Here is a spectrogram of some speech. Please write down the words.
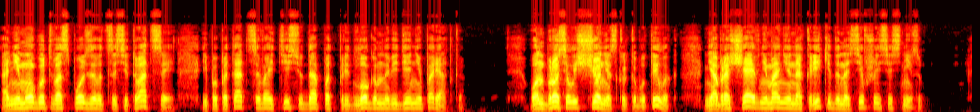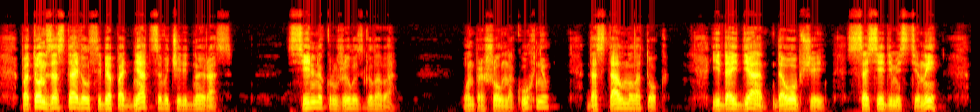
Они могут воспользоваться ситуацией и попытаться войти сюда под предлогом наведения порядка. Он бросил еще несколько бутылок, не обращая внимания на крики, доносившиеся снизу. Потом заставил себя подняться в очередной раз. Сильно кружилась голова. Он прошел на кухню, достал молоток и, дойдя до общей с соседями стены,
